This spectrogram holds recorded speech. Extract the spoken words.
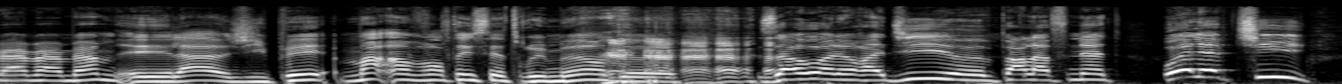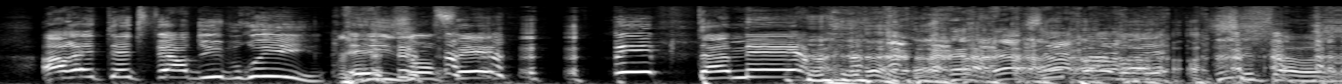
bam bam bam et là JP m'a inventé cette rumeur de Zao elle leur a dit euh, par la fenêtre "Ouais les petits, arrêtez de faire du bruit." Et ils ont fait "Pip ta mère." c'est pas vrai, c'est pas vrai.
